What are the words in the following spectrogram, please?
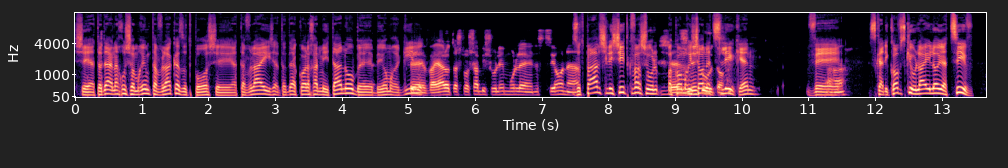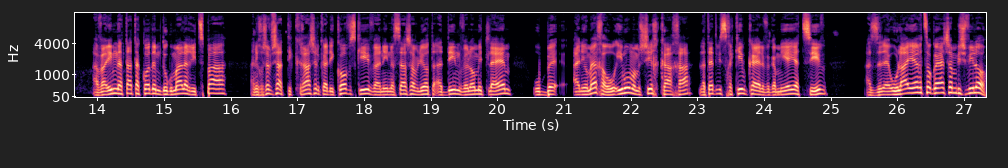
שאתה יודע, אנחנו שומרים טבלה כזאת פה, שהטבלה היא, אתה יודע, כל אחד מאיתנו ב, ביום רגיל, והיה לו את השלושה בישולים מול אה, נס ציונה. זאת פעם שלישית כבר שהוא מקום ראשון אותו. אצלי, כן? ו... אהה. סקניקובסקי אולי לא יציב, אבל אם נתת קודם דוגמה לרצפה, אני חושב שהתקרה של קניקובסקי, ואני אנסה עכשיו להיות עדין ולא מתלהם, הוא ב... אני אומר לך, הוא, אם הוא ממשיך ככה, לתת משחקים כאלה וגם יהיה יציב, אז אולי הרצוג היה שם בשבילו.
